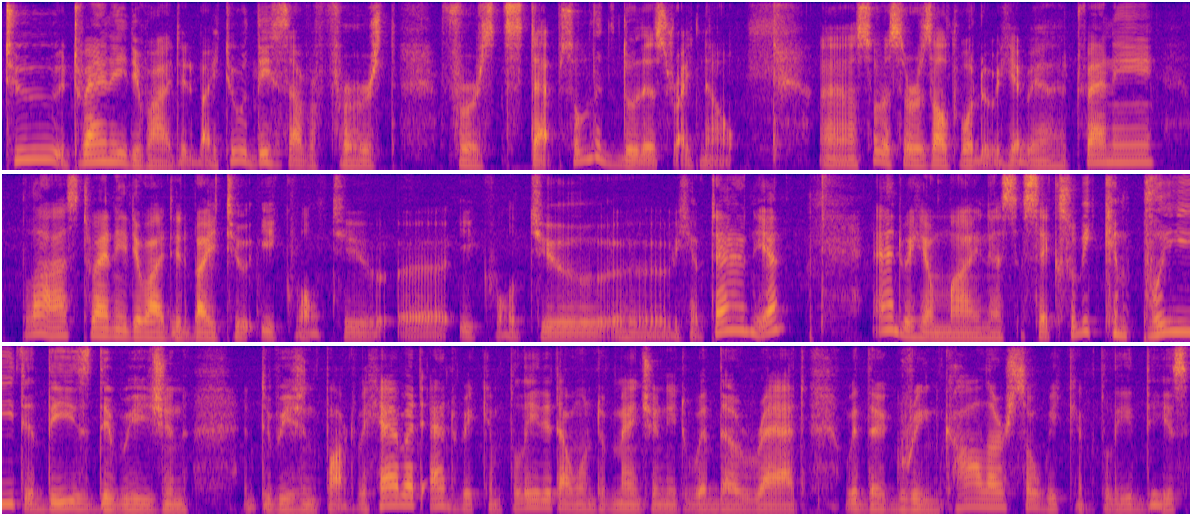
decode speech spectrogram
2, 20 divided by 2. This is our first first step. So let's do this right now. Uh, so as a result, what do we have? We have 20 plus 20 divided by 2 equal to uh, equal to uh, we have 10, yeah and we have minus 6 so we complete this division division part we have it and we complete it i want to mention it with the red with the green color so we complete this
